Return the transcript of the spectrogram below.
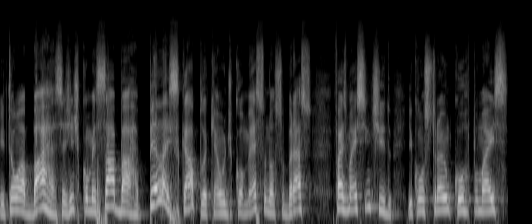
Então a barra, se a gente começar a barra pela escápula, que é onde começa o nosso braço, faz mais sentido e constrói um corpo mais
